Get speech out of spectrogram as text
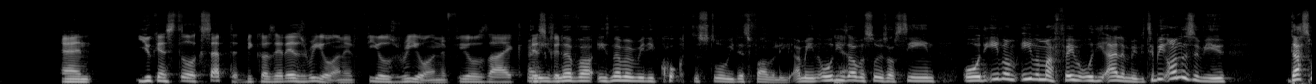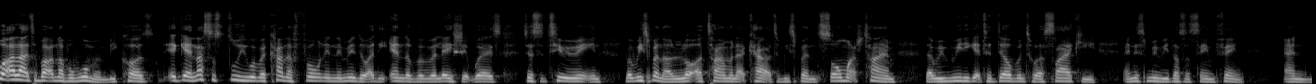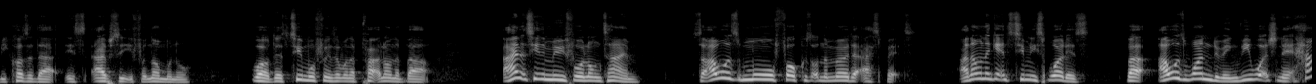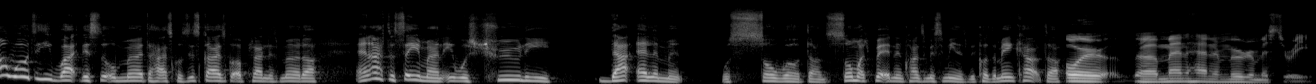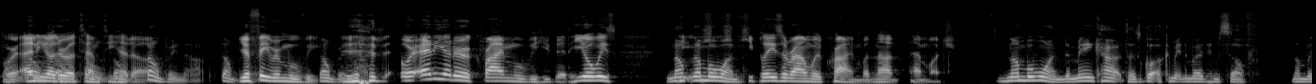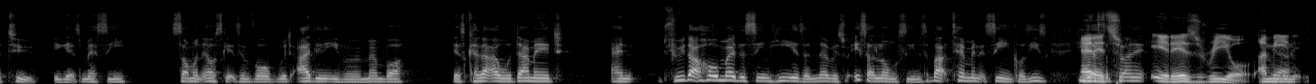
And you can still accept it because it is real and it feels real and it feels like and this he's could never he's never really cooked the story this thoroughly. I mean, all these Yeah. other stories I've seen, or the, even even my favorite Woody Allen movie. To be honest with you, that's what I liked about Another Woman because again, that's a story where we're kind of thrown in the middle at the end of a relationship where it's just deteriorating. But we spend a lot of time with that character. We spend so much time that we really get to delve into her psyche, and this movie does the same thing. And because of that, it's absolutely phenomenal. Well, there's two more things I want to prattle on about. I hadn't seen the movie for a long time, so I was more focused on the murder aspect. I don't want to get into too many spoilers, but I was wondering, rewatching it, how well did he write this little murder house? Because this guy's got to plan this murder, and I have to say, man, it was truly that element was so well done, so much better than Crimes and Misdemeanors because the main character. or uh, Manhattan Murder Mystery or any other attempt he had. Don't, uh, don't bring that up. Don't. your favorite movie, Don't bring or any other crime movie he did. He always Num- he- number one. He plays around with crime, but not that much. Number one, the main character has got to commit the murder himself. Number two, it gets messy. Someone else gets involved, which I didn't even remember. It's collateral damage, and through that whole murder scene, he is a nervous. It's a long scene. It's about ten minute scene because he's he and has it's it. it is real. I mean,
